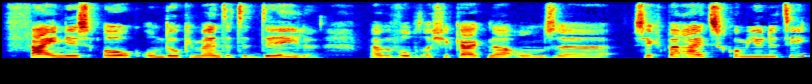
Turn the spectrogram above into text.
fijn is ook om documenten te delen. Maar bijvoorbeeld als je kijkt naar onze zichtbaarheidscommunity,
